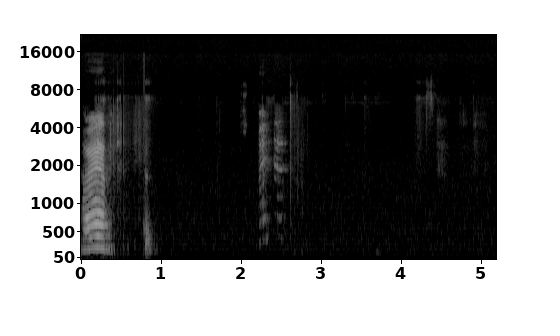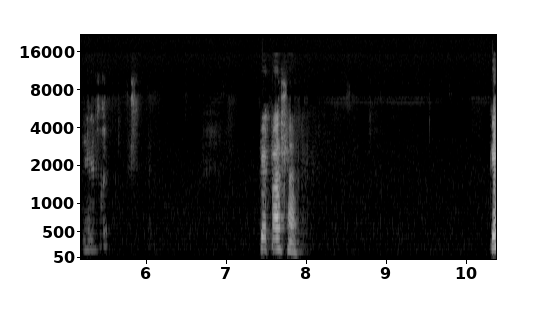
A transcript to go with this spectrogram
A ver. ¿Qué pasa? ¿Qué?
